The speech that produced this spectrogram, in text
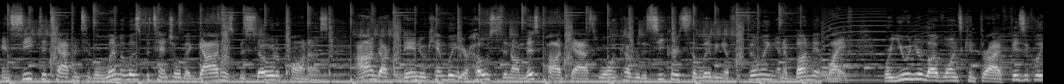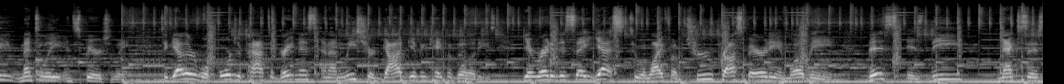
and seek to tap into the limitless potential that God has bestowed upon us. I'm Dr. Daniel Kimbley, your host, and on this podcast, we'll uncover the secrets to living a fulfilling and abundant life where you and your loved ones can thrive physically, mentally, and spiritually. Together, we'll forge a path to greatness and unleash your God given capabilities. Get ready to say yes to a life of true prosperity and well being. This is the Nexus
